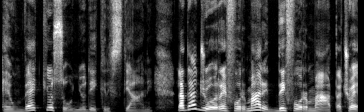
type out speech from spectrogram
è un vecchio sogno dei cristiani. L'adagio reformare deformata, cioè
